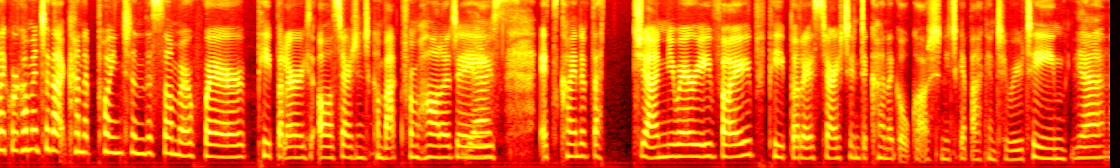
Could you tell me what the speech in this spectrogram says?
Like we're coming to that kind of point in the summer where people are all starting to come back from holidays. Yes. It's kind of that January vibe. People are starting to kind of go, gosh, I need to get back into routine. Yeah.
